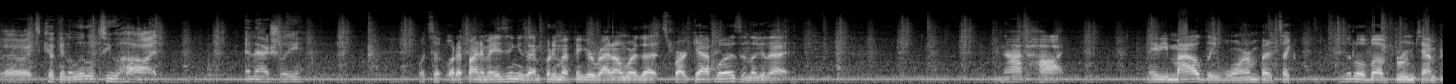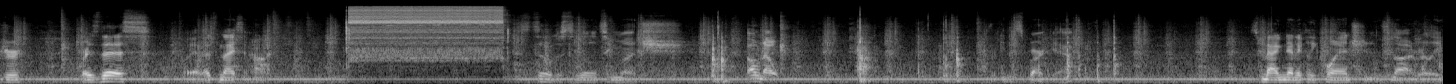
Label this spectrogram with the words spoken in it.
So it's cooking a little too hot. And actually, what's what I find amazing is I'm putting my finger right on where that spark gap was, and look at that. Not hot. Maybe mildly warm, but it's like a little above room temperature. Whereas this, oh yeah, that's nice and hot. Still just a little too much. Oh no. Freaking spark gap. It's magnetically quenched and it's not really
